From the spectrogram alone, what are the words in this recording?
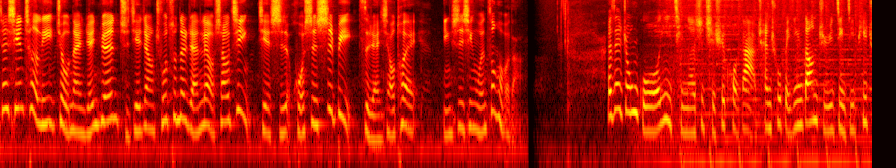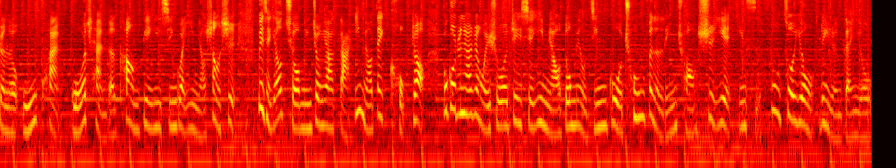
将先撤离救难人员，直接让储存的燃料烧尽，届时火势势必自然消退。影视新闻综合报道。而在中国，疫情呢是持续扩大，传出北京当局紧急批准了五款国产的抗变异新冠疫苗上市，并且要求民众要打疫苗戴口罩。不过专家认为说，这些疫苗都没有经过充分的临床试验，因此副作用令人担忧。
